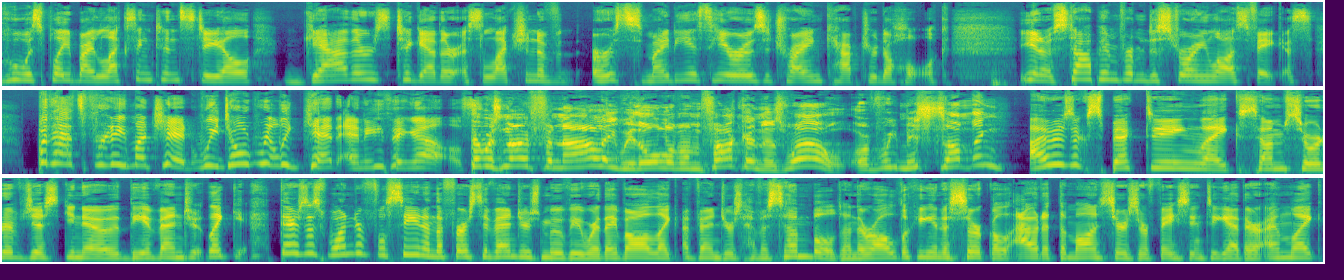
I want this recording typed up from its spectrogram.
who was played by Lexington Steele, gathers together a selection of Earth's mightiest heroes to try and capture the Hulk. You know, stop him from destroying Las Vegas. But that's pretty much it. We don't really get anything else. there was no finale with all of them fucking as well. Or have we missed something? I was expecting like some sort of just, you know, the Avengers. Like, there's this wonderful scene in the first Avengers movie where they've all, like, Avengers have assembled and they're all looking in a circle out at the monsters they're facing together. I'm like,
